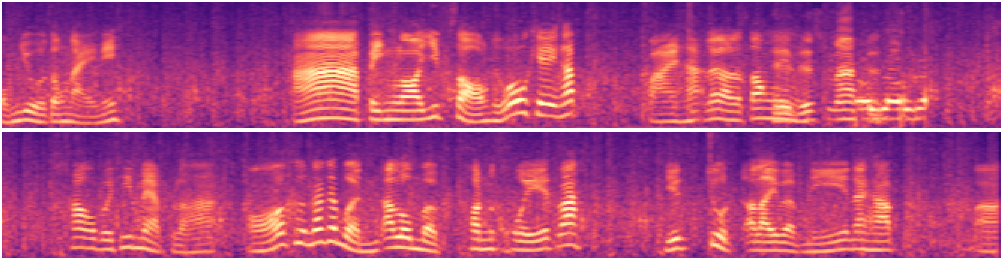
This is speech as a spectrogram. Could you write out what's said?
ผมอยู่ตรงไหนนี่อ่าปิงรอ22ถือว่าโอเคครับไปฮะแล้วเราจะต้อง Hey, this map is เข้าไปที่แมปเหรอฮะอ๋อคือน่าจะเหมือนอารมณ์แบบคอนเควสป่ะยึดจุดอะไรแบบนี้นะครับอ่า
